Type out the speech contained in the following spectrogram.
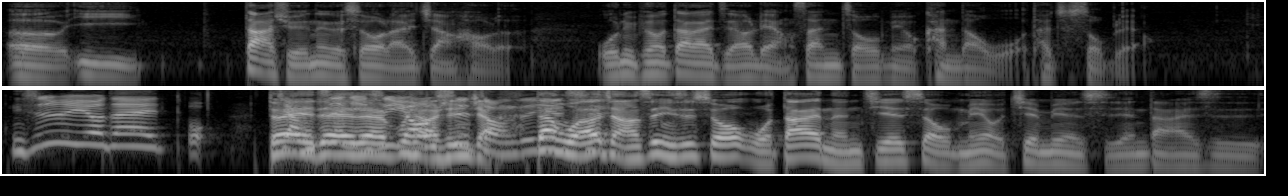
呃，以大学那个时候来讲好了，我女朋友大概只要两三周没有看到我，她就受不了。你是不是又在我？对对对，不小心讲。但我要讲的事情是说，我大概能接受没有见面的时间，大概是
